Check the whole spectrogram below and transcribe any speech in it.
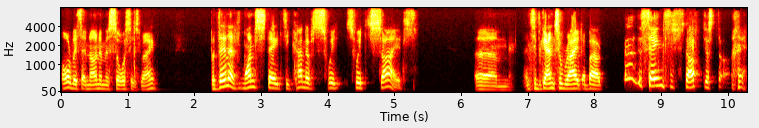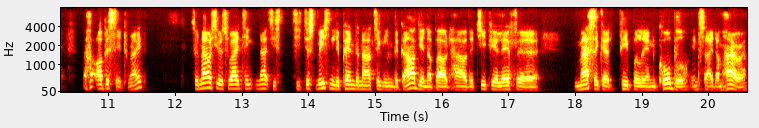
always anonymous sources, right? But then at one stage, she kind of switched, switched sides. Um, and she began to write about the same stuff, just opposite, right? So now she was writing. Now she, she just recently penned an article in the Guardian about how the TPLF uh, massacred people in Kobo inside Amhara,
